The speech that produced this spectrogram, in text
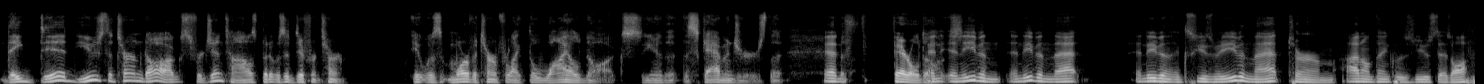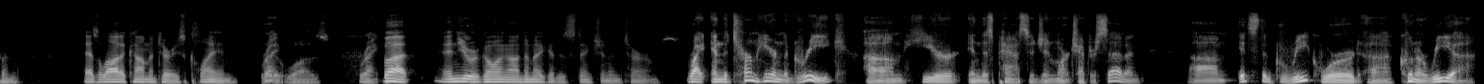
they did use the term dogs for gentiles but it was a different term it was more of a term for like the wild dogs, you know, the, the scavengers, the, and, the feral dogs. And, and even, and even that, and even, excuse me, even that term, I don't think was used as often as a lot of commentaries claim right. it was. Right. But And you were going on to make a distinction in terms. Right. And the term here in the Greek, um, here in this passage in Mark chapter 7, um, it's the Greek word uh, kunaria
